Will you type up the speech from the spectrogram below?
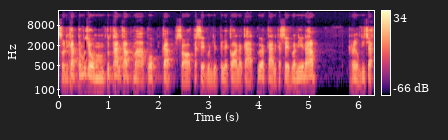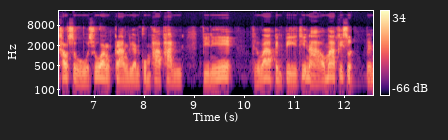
สวัสดีครับท่านผู้ชมทุกท่านครับมาพบกับสเกษตรวันหยุดพยากรณ์อากาศเพื่อการเกษตรวันนี้นะครับ เริ่มที่จะเข้าสู่ช่วงกลางเดือนกุมภาพันธ์ ปีนี้ถือว่าเป็นปีที่หนาวมากที่สุดเป็น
